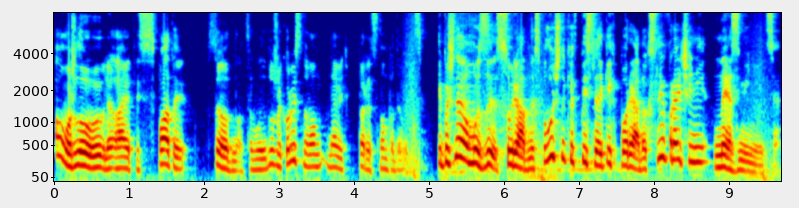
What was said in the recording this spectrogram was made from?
або, можливо, ви лягаєтесь спати. Все одно, це буде дуже корисно вам навіть перед сном подивитися. І почнемо ми з сурядних сполучників, після яких порядок слів в реченні не змінюється.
